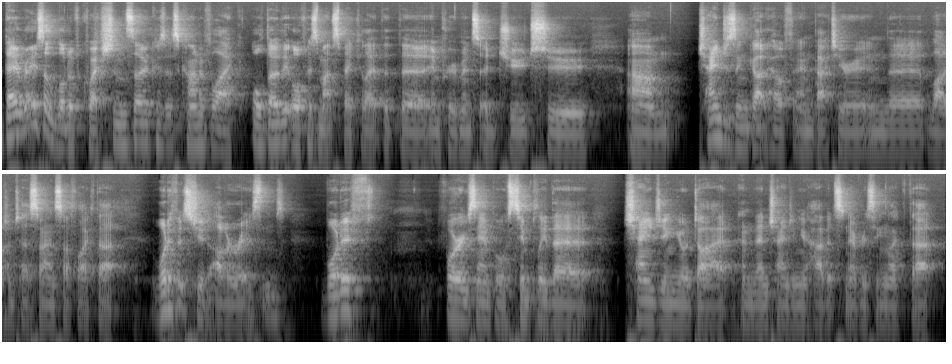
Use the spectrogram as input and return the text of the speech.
They raise a lot of questions though, because it's kind of like, although the authors might speculate that the improvements are due to um, changes in gut health and bacteria in the large intestine and stuff like that, what if it's due to other reasons? What if, for example, simply the changing your diet and then changing your habits and everything like that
